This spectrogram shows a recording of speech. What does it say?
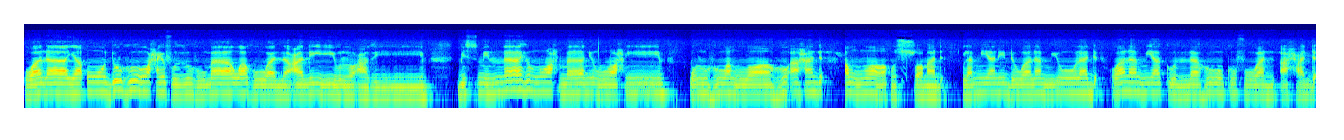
ولا يؤوده حفظهما وهو العلي العظيم بسم الله الرحمن الرحيم قل هو الله أحد الله الصمد لم يلد ولم يولد ولم يكن له كفوا أحد.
